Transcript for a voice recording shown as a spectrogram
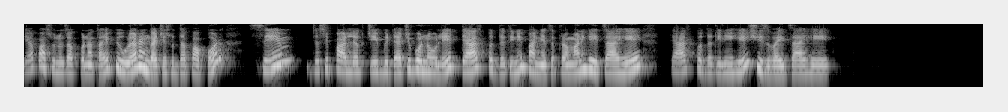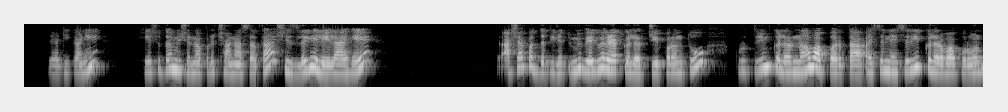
यापासूनच आपण आता हे पिवळ्या रंगाचे सुद्धा पापड सेम जसे पालकचे बिटाचे बनवले त्याच पद्धतीने पाण्याचं प्रमाण घ्यायचं आहे. त्याच पद्धतीने हे शिजवायचं आहे. या ठिकाणी हे सुद्धा मिश्रण आपलं छान असं आता शिजलं गेलेलं आहे. अशा पद्धतीने तुम्ही वेगवेगळ्या कलरचे परंतु कृत्रिम कलर न वापरता असे नैसर्गिक कलर वापरून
